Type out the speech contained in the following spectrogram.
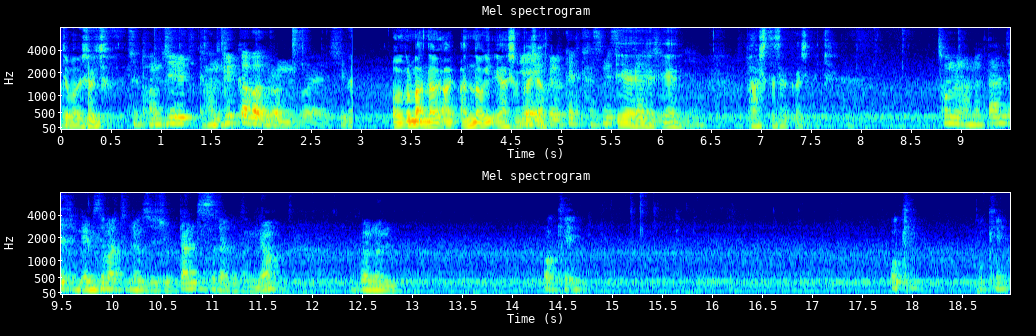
저, 저, 지금 던질 던질까봐 그러는 거예요 지금. 얼굴만 안, 나오, 안 나오게 하실 거죠? 예, 그렇게 가슴에 예, 예, 예. 바스트 살까지 이렇게. 손을 하면 딴 데 지금 냄새 맡으면서 지금 딴 짓을 하거든요. 이거는 오케이 오케이 오케이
